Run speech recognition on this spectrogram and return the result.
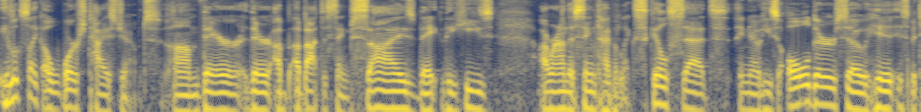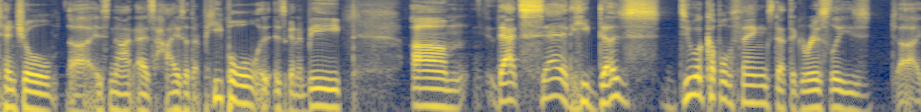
he looks like a worse Tyus Jones. Um, they're they're ab- about the same size. They, they, he's around the same type of like skill set. You know, he's older, so his, his potential uh, is not as high as other people is going to be. Um, that said, he does do a couple of things that the Grizzlies uh,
